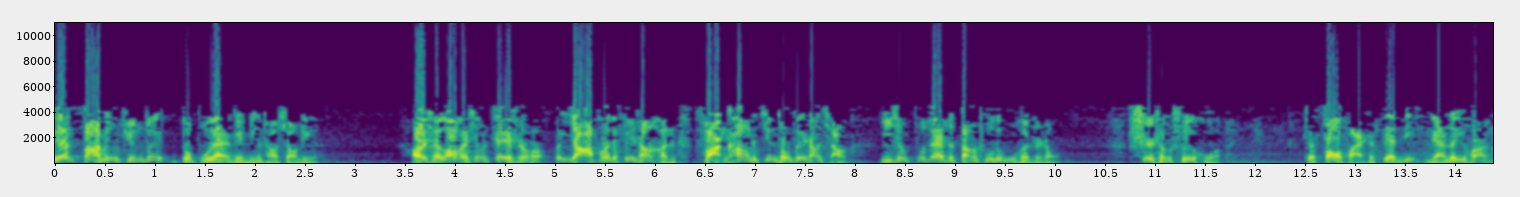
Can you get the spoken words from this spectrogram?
连大明军队都不愿意给明朝效力了，而且老百姓这时候被压迫的非常狠，反抗的劲头非常强，已经不再是当初的乌合之众，势成水火，这造反是遍地连到一块儿了。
